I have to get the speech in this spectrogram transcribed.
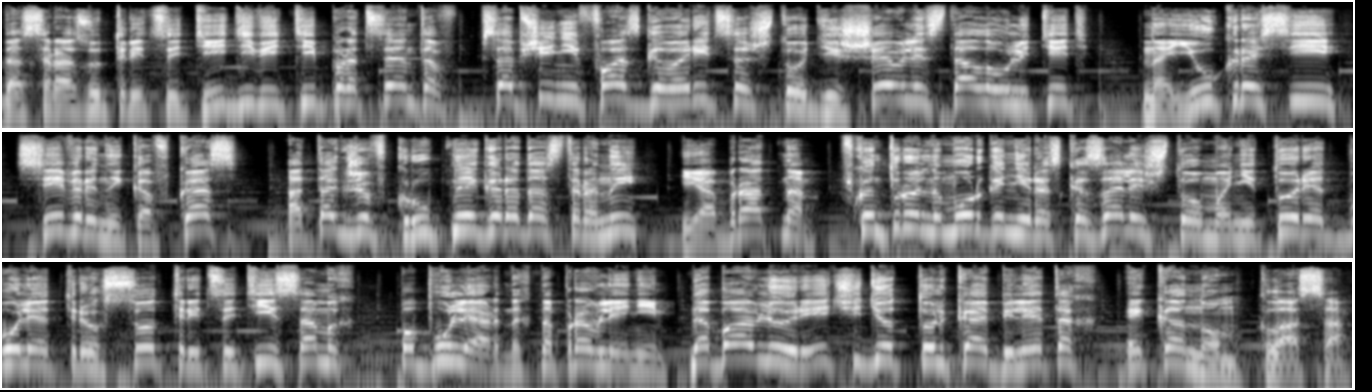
до сразу 39%. В сообщении ФАС говорится, что дешевле стало улететь на юг России, Северный Кавказ, а также в крупные города страны и обратно. В контрольном органе рассказали, что мониторят более 330 самых популярных направлений. Добавлю, речь идет только о билетах эконом-класса.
